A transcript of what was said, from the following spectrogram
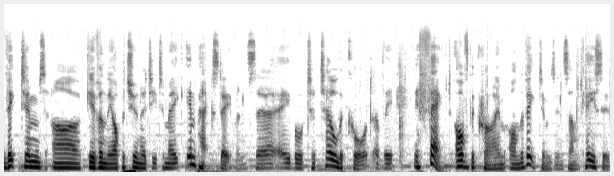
victims are given the opportunity to make impact statements. They're able to tell the court of the effect of the crime on the victims in some cases.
